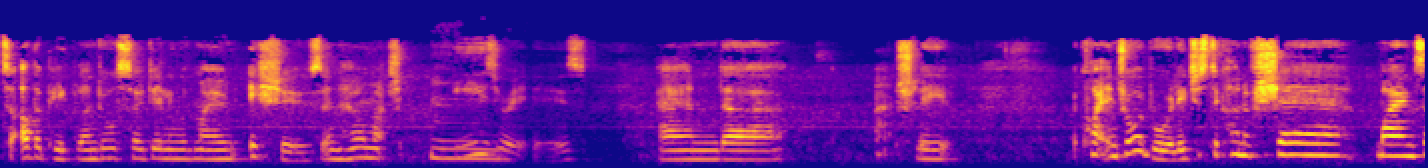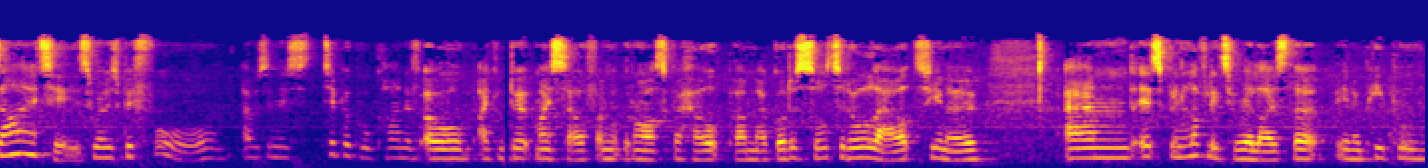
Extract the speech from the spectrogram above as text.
to other people and also dealing with my own issues and how much mm. easier it is and uh, actually quite enjoyable really just to kind of share my anxieties whereas before I was in this typical kind of oh I can do it myself I'm not going to ask for help um, I've got to sort it all out you know and it's been lovely to realise that you know people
